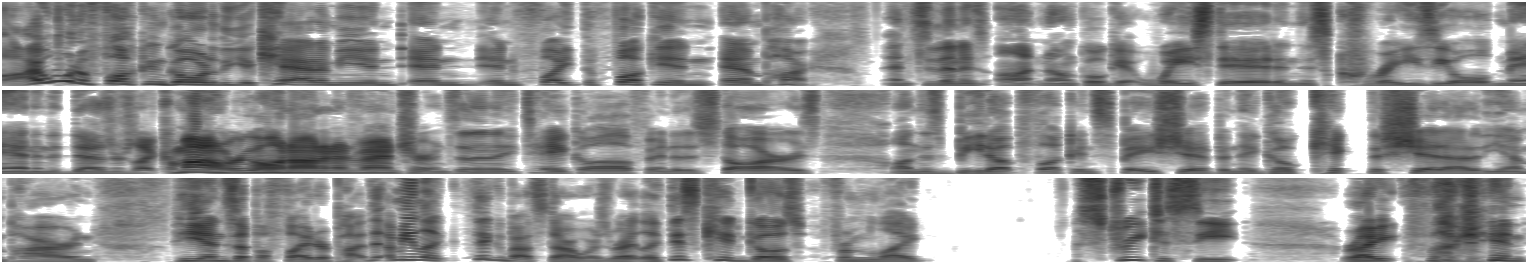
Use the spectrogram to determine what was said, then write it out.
I want to fucking go to the academy and and and fight the fucking empire. And so then his aunt and uncle get wasted, and this crazy old man in the desert's like, come on, we're going on an adventure. And so then they take off into the stars on this beat up fucking spaceship, and they go kick the shit out of the empire, and he ends up a fighter pilot. I mean, like, think about Star Wars, right? Like this kid goes from like street to seat right? Fucking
